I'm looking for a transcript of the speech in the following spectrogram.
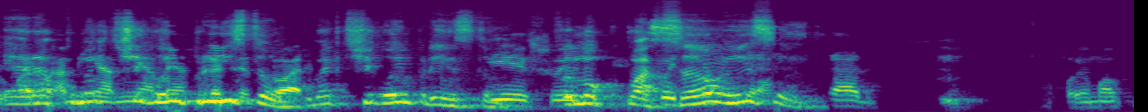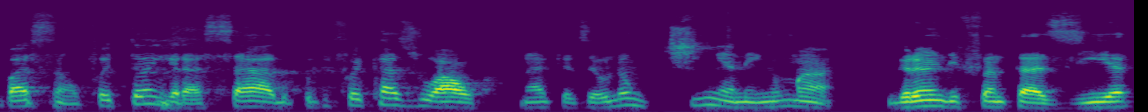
Era como minha, é que chegou em Princeton? Como é que chegou em Princeton? Isso, foi uma ocupação, foi isso? Foi uma ocupação. Foi tão engraçado porque foi casual, né? Quer dizer, eu não tinha nenhuma grande fantasia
